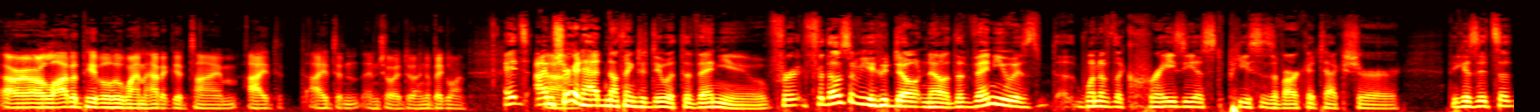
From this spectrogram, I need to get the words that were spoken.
or a lot of people who went, had a good time. I, I didn't enjoy doing a big one. It's, I'm sure it had nothing to do with the venue. For for those of you who don't know, the venue is one of the craziest pieces of architecture because it's a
